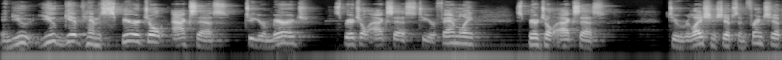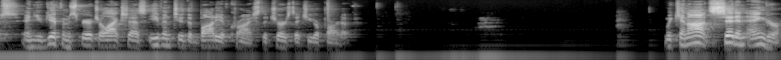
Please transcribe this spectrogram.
And you, you give him spiritual access to your marriage, spiritual access to your family, spiritual access to relationships and friendships, and you give him spiritual access even to the body of Christ, the church that you are part of. We cannot sit in anger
